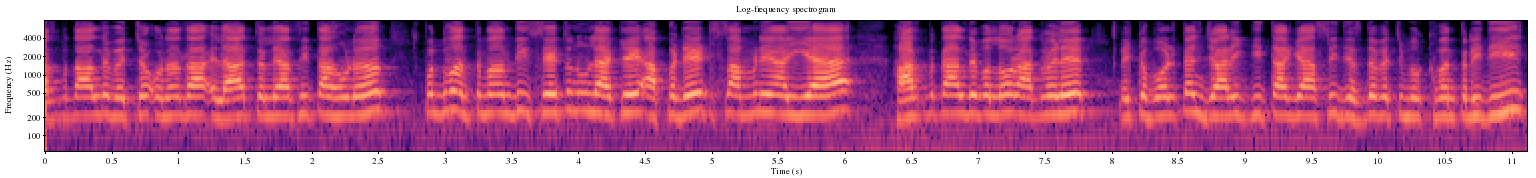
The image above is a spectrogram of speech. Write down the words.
ਹਸਪਤਾਲ ਦੇ ਵਿੱਚ ਉਹਨਾਂ ਦਾ ਇਲਾਜ ਚੱਲਿਆ ਸੀ। ਤਾਂ ਹੁਣ ਭਗਵੰਤ ਮਾਨ ਦੀ ਸਿਹਤ ਨੂੰ ਲੈ ਕੇ ਅਪਡੇਟ ਸਾਹਮਣੇ ਆਈ ਹੈ। ਹਸਪਤਾਲ ਦੇ ਵੱਲੋਂ ਰਾਤ ਵੇਲੇ ਇੱਕ ਬੁਲਟਨ ਜਾਰੀ ਕੀਤਾ ਗਿਆ ਸੀ, ਜਿਸ ਦੇ ਵਿੱਚ ਮੁੱਖ ਮੰਤਰੀ ਦੀ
